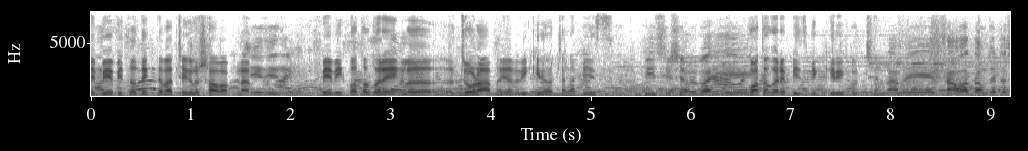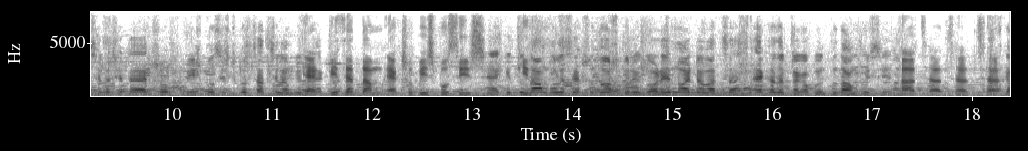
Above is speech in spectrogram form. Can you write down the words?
এই বেবি তো দেখতে পাচ্ছি এগুলো সব আপনার। বেবি কত করে এগুলো জোড়া বিক্রি হচ্ছে না পিস? পিস হিসেবে ভাই কত করে পিস বিক্রি করছেন? আমি চাওয়ার দাম যেটা ছিল সেটা একশো বিশ পঁচিশ করে চাচ্ছিলাম কিন্তু এক পিসের দাম একশো বিশ পঁচিশ। হ্যাঁ কিন্তু দাম বলেছে একশো দশ করে। গড়ে নয়টা বাচ্চা এক হাজার টাকা পর্যন্ত দাম হয়েছে। আচ্ছা আচ্ছা আচ্ছা। আজকে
